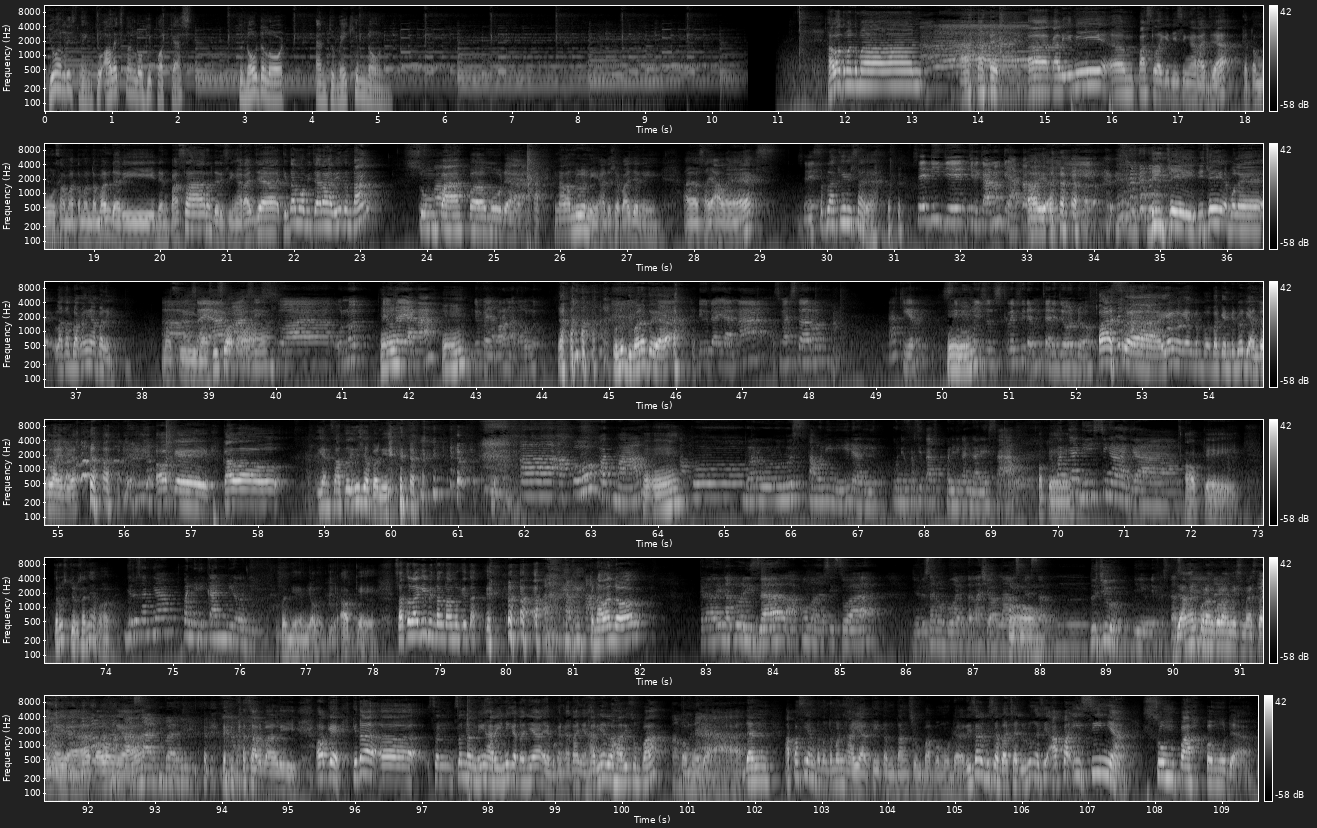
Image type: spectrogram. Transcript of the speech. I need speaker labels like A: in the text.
A: You are listening to Alex Nanlohi Podcast To know the Lord and to make Him known Halo teman-teman Hai. Eh, kali ini em, pas lagi di Singaraja ketemu sama teman-teman dari Denpasar, dari Singaraja. Kita mau bicara hari ini tentang Sumpah Pemuda. Kenalan dulu nih, ada siapa aja nih? Eh, saya Alex. Sebelah kiri saya.
B: Saya DJ kiri kanan kelihatan.
A: Ah, iya. DJ, DJ boleh latar belakangnya apa nih? Masih
B: ah, saya
A: mahasiswa kah?
B: mahasiswa Unut, eh,
A: Hmm.
B: Udayana.
A: Hmm.
B: Mungkin banyak orang nggak tahu Unut.
A: Unut di mana tuh ya?
B: Di Udayana semester akhir
A: Hmm.
B: sibuk menyusun skripsi dan mencari jodoh.
A: Asa, yang yang ke- bagian kedua di underline ya. Oke, kalau yang satu ini siapa nih?
C: Eh, aku Hotma.
A: Mm-mm.
C: Aku baru lulus tahun ini dari Universitas Pendidikan Ganesha.
A: Oke.
C: Tepatnya di Singaraja.
A: Oke. Terus jurusannya apa, Hot?
C: Jurusannya Pendidikan Biologi.
A: Pendidikan biologi. Oke. Satu lagi bintang tamu kita. Kenalan dong.
D: Kenalin aku Rizal, aku mahasiswa jurusan hubungan internasional
A: Oh, oh.
D: semester 7 di Universitas
A: Jangan kurang-kurangi semesternya ya, tolong ya.
D: Pasar Bali.
A: dan pasar Bali. Oke, kita sen- seneng nih hari ini katanya, eh bukan katanya, hari ini adalah hari Sumpah Pemuda.
D: Pemuda.
A: Dan apa sih yang teman-teman hayati tentang Sumpah Pemuda? Rizal bisa baca dulu nggak sih apa isinya Sumpah Pemuda?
